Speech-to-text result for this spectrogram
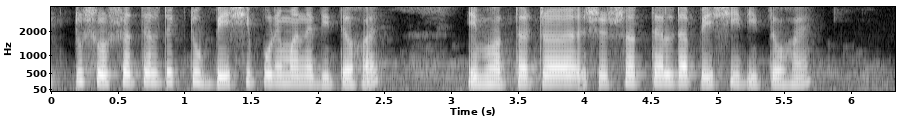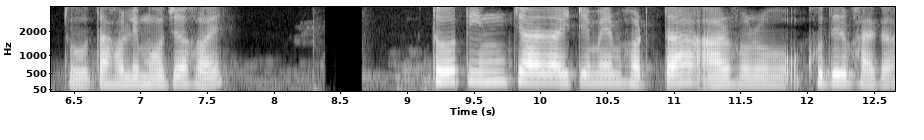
একটু সর্ষের তেলটা একটু বেশি পরিমাণে দিতে হয়। এই ভর্তাটা, সর্ষের তেলটা বেশি দিতে হয়। তো তাহলে মজা হয়। তো তিন, চার আইটেমের ভর্তা আর হলো খুদের ভাগা।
